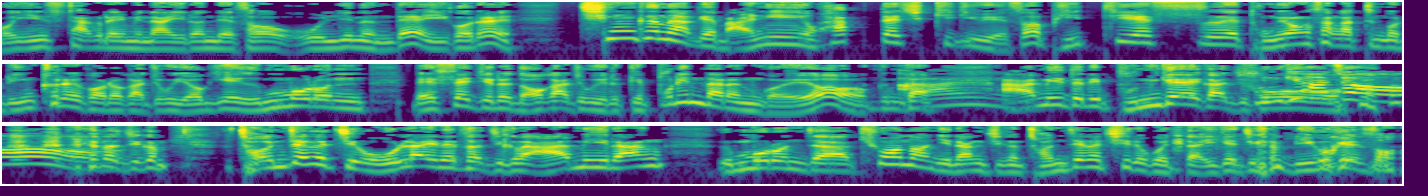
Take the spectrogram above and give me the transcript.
뭐 인스타그램이나 이런 데서 올리는데 이거를 친근하게 많이 확대시키기 위해서 BTS의 동영상 같은 거 링크를 걸어가지고 여기에 음모론 메시지를 넣어가지고 이렇게 뿌린다는 거예요. 그러니까 아이. 아미들이 분개해가지고 분개하죠. 그래서 지금 전쟁을 지금 온라인에서 지금 아미랑 음모론자 큐어넌이랑 지금 전쟁을 치르고 있다. 이게 지금 미국에서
